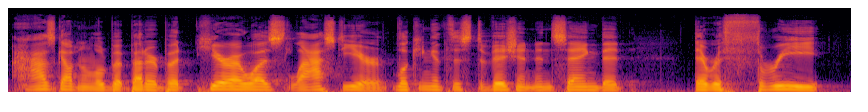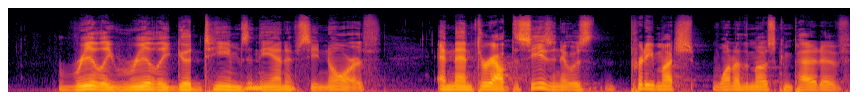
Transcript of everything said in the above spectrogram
has gotten a little bit better. But here I was last year looking at this division and saying that there were three really really good teams in the NFC North, and then throughout the season it was pretty much one of the most competitive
